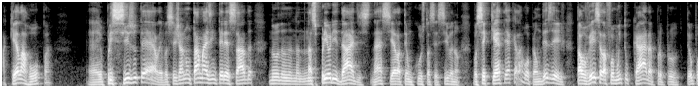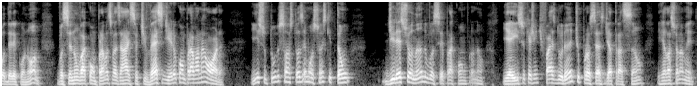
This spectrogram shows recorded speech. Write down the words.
aquela roupa, é, eu preciso ter ela. E você já não está mais interessada no, no, nas prioridades, né? Se ela tem um custo acessível ou não. Você quer ter aquela roupa, é um desejo. Talvez se ela for muito cara para o teu poder econômico, você não vai comprar, mas você vai dizer, ah, se eu tivesse dinheiro eu comprava na hora. Isso tudo são as tuas emoções que estão direcionando você para compra ou não. E é isso que a gente faz durante o processo de atração e relacionamento.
